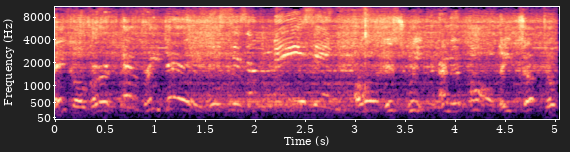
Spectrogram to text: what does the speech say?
takeover every day. This is amazing. All this week, and it all leads up to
